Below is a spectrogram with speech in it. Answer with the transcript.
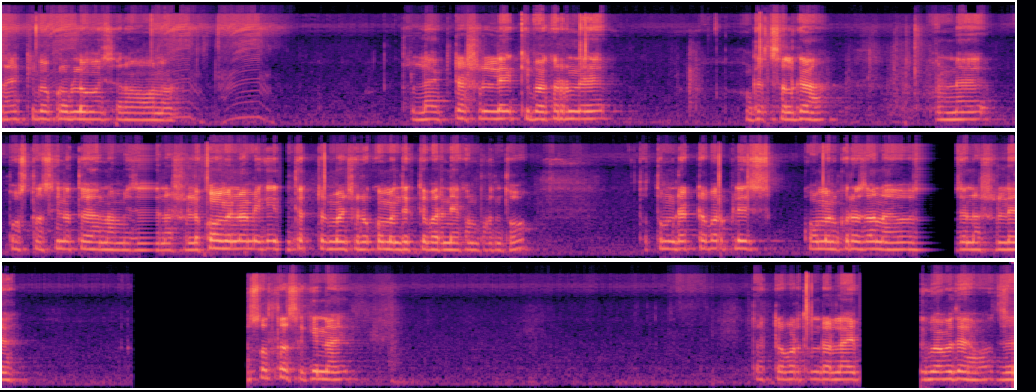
যাই, কিবা প্রবলেম হয়েছে না না। তো লাইফটা আসলে কিবা কারণে গেছাল গা মানে না আমি আসলে কমেন্ট আমি কিন্তু একটা মানুষের কমেন্ট দেখতে পারিনি এখন পর্যন্ত। তো তোমরা একটাবার প্লিজ কমেন্ট করে জানাও যে আসলে চলতেছে কি নাই। তো একটাবার তোমরা দেখো যে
